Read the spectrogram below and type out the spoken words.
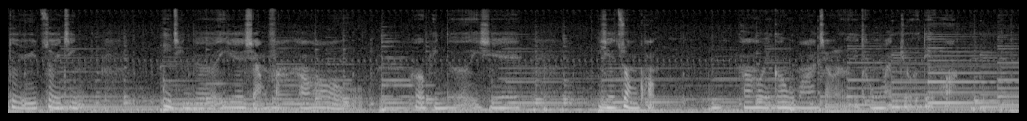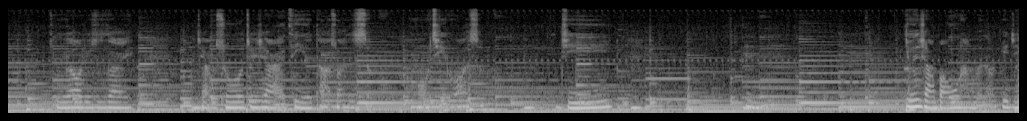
对于最近疫情的一些想法，然后和平的一些一些状况，然后也跟我妈讲了一通蛮久的电话，主要就是在讲说接下来自己的打算是什么，然后计划什么。及，嗯，有点想要保护他们啊，毕竟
